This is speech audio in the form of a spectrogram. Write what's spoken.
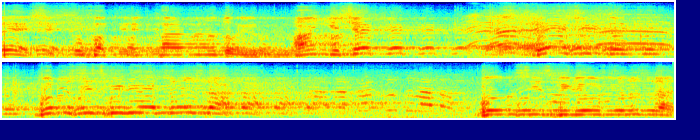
B şıkkı fakirin karnını doyurur. Hangi şık? B şıkkı. Bunu siz biliyorsunuz da. Bunu siz biliyorsunuz da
